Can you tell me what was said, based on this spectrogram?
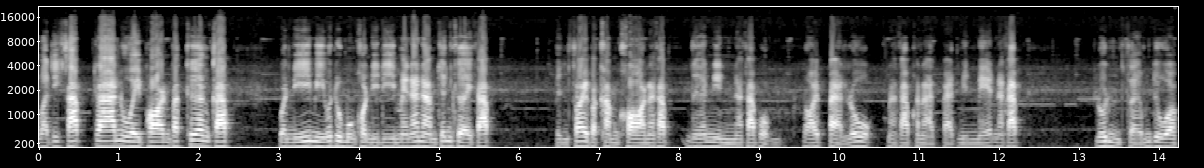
สวัสดีครับ ร้านอวยพรพระเครื่องครับ วันนี้มีวัตถุมงคลดีๆ มาแนะนำเช่นเคยครับ เป็นสร้อยประคำคอนะครับ เนื้อนินนะครับ ผมร้อยแปดลูกนะครับ ขนาด8มิลเมตรนะครับ รุ่นเสริมดวง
